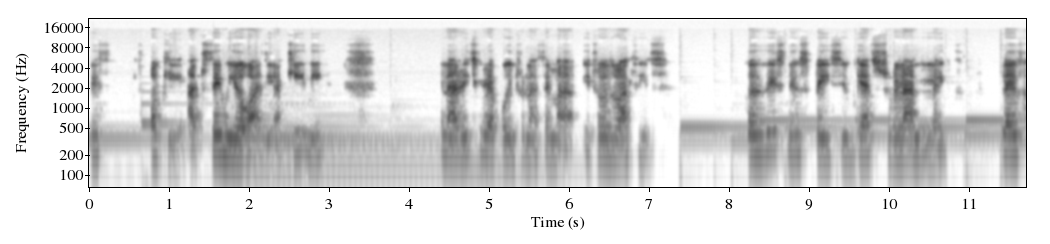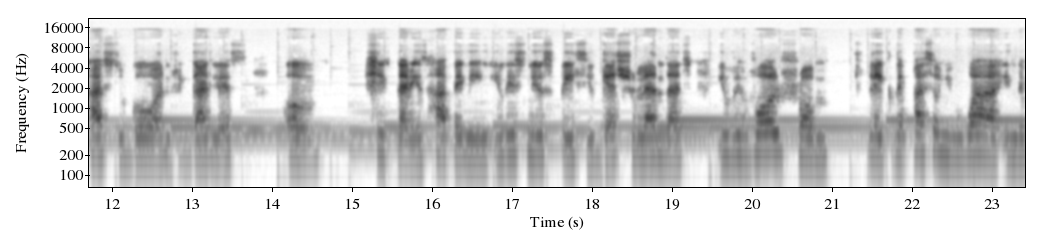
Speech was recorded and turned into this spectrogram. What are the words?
this okay atusemi hiyo word lakini ina reach ile point unasema it was worth it. Because this new space you get to learn like life has to go on regardless of shit that is happening. In this new space you get to learn that you've evolved from like the person you were in the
